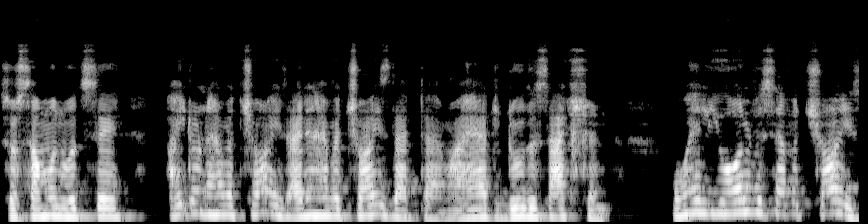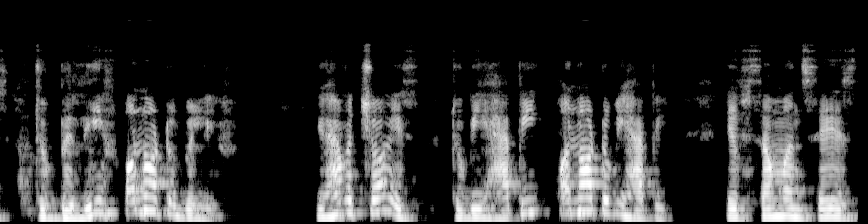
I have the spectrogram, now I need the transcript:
So someone would say, I don't have a choice. I didn't have a choice that time. I had to do this action. Well, you always have a choice to believe or not to believe. You have a choice to be happy or not to be happy. If someone says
